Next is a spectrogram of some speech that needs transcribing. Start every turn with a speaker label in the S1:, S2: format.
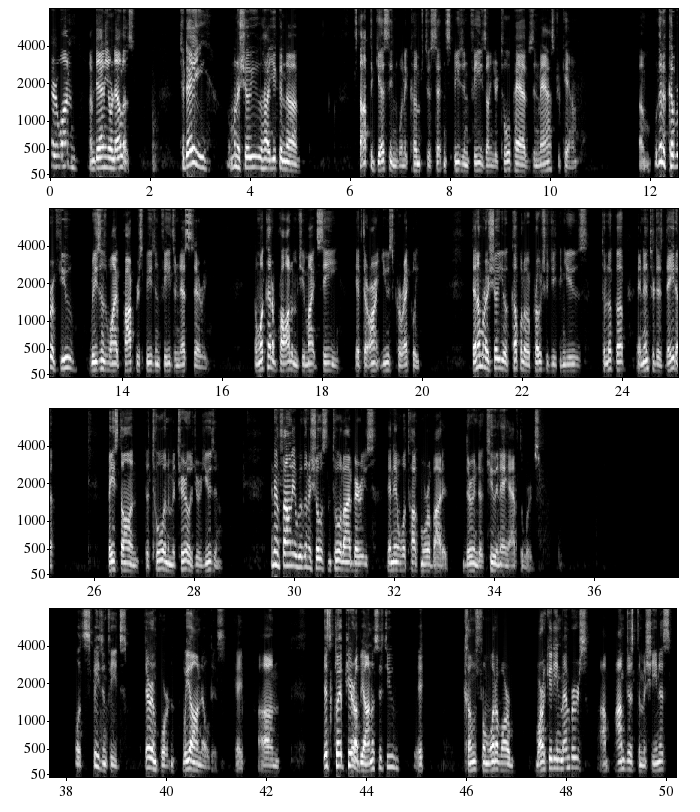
S1: Everyone, I'm Danny Ornelas. Today, I'm going to show you how you can uh, stop the guessing when it comes to setting speeds and feeds on your toolpaths in Mastercam. Um, we're going to cover a few reasons why proper speeds and feeds are necessary and what kind of problems you might see if they aren't used correctly. Then I'm going to show you a couple of approaches you can use to look up and enter this data based on the tool and the materials you're using. And then finally, we're going to show some tool libraries, and then we'll talk more about it during the Q&A afterwards. Well, speeds and feeds. They're important. We all know this, okay? Um, this clip here, I'll be honest with you, it comes from one of our marketing members. I'm, I'm just a machinist.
